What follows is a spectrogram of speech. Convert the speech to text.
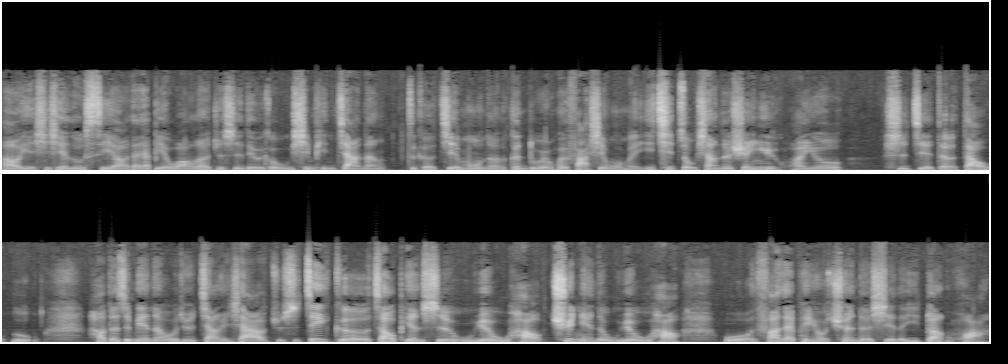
哦，也谢谢 Lucy 哦，大家别忘了，就是留一个五星评价，让这个节目呢更多人会发现我们一起走向这玄宇环游世界的道路。好的，这边呢我就讲一下，就是这个照片是五月五号，去年的五月五号，我发在朋友圈的写了一段话，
